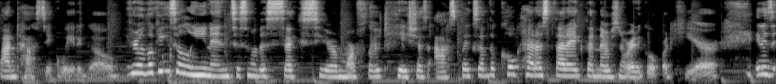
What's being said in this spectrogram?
fantastic way to go. If you're looking to lean into some of the sexier, more flirtatious aspects of the coquette aesthetic, then there's nowhere to go but here. It is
